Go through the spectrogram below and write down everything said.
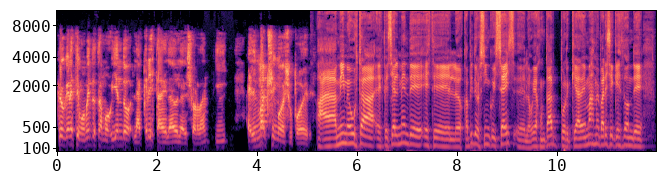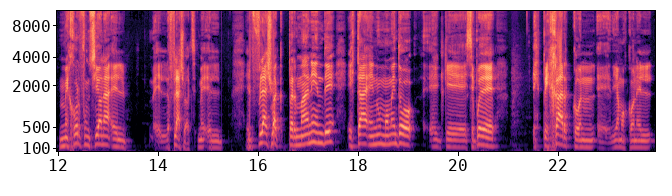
Creo que en este momento estamos viendo la cresta de la ola de Jordan y el máximo de sus poderes. A mí me gusta especialmente este, los capítulos 5 y 6, eh, los voy a juntar, porque además me parece que es donde mejor funciona el, los flashbacks. El, el, flashback permanente está en un momento eh, que se puede espejar con, eh, digamos, con el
